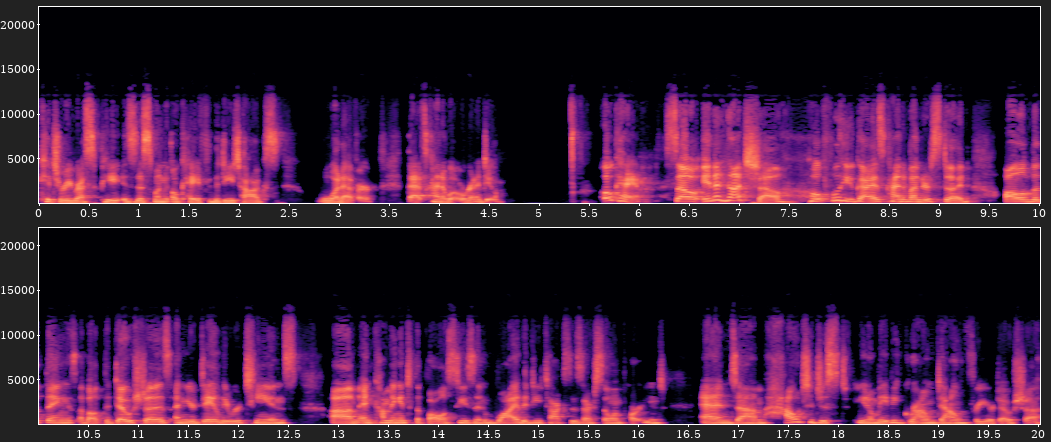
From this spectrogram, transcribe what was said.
kitchery recipe. Is this one okay for the detox? Whatever. That's kind of what we're going to do. Okay, so in a nutshell, hopefully you guys kind of understood all of the things about the doshas and your daily routines um, and coming into the fall season, why the detoxes are so important and um, how to just, you know, maybe ground down for your dosha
